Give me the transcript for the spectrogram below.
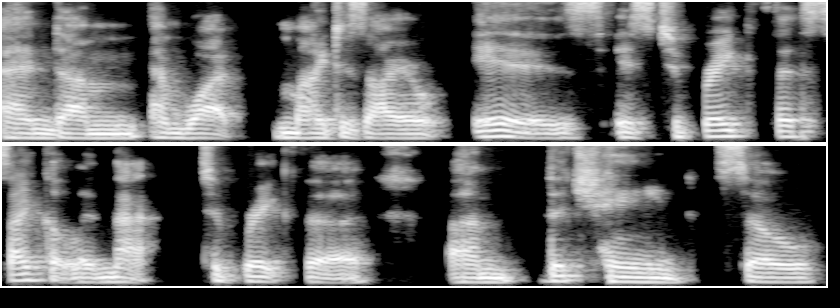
and um, and what my desire is is to break the cycle in that to break the um, the chain so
